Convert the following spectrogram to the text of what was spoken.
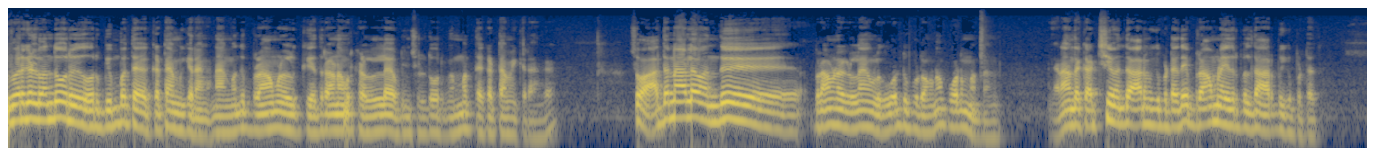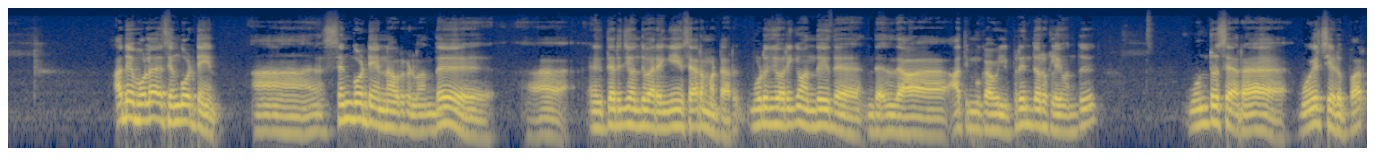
இவர்கள் வந்து ஒரு ஒரு பிம்பத்தை கட்டமைக்கிறாங்க. நாங்கள் வந்து பிராமணர்களுக்கு எதிரானவர்கள் அல்ல அப்படின்னு சொல்லிட்டு ஒரு பிம்பத்தை கட்டமைக்கிறாங்க. ஸோ அதனால் வந்து பிராமணர்கள்லாம் இவங்களுக்கு ஓட்டு போடுவாங்கன்னா போட மாட்டாங்க. ஏன்னா அந்த கட்சி வந்து ஆரம்பிக்கப்பட்டதே பிராமண எதிர்ப்பில் தான் ஆரம்பிக்கப்பட்டது. அதே போல் செங்கோட்டையன். செங்கோட்டையன் அவர்கள் வந்து எனக்கு தெரிஞ்சு வந்து வேற எங்கேயும் சேர மாட்டார். முடிஞ்ச வரைக்கும் வந்து இதை இந்த இந்த அதிமுகவில் பிரிந்தவர்களை வந்து ஒன்று சேர முயற்சி எடுப்பார்.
